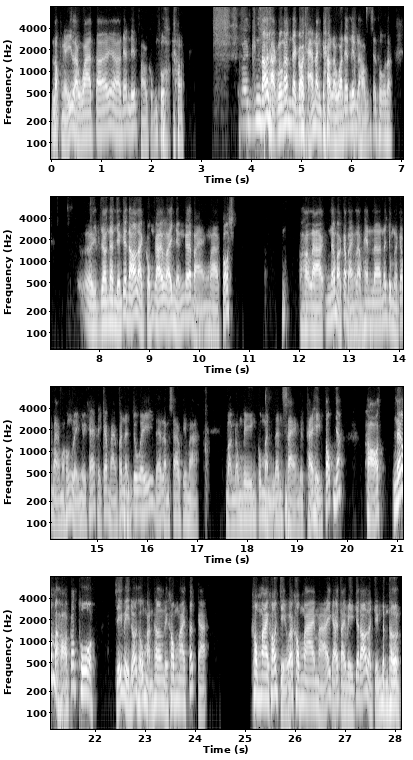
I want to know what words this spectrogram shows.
lộc nghĩ là qua tới ờ, deadlift họ cũng thua rồi. Nói thật luôn á có khả năng cao là qua deadlift là họ cũng sẽ thua thôi. Ừ, cho nên những cái đó là cũng phải phải những cái bạn mà coach. Hoặc là nếu mà các bạn làm handler nói chung là các bạn mà huấn luyện người khác thì các bạn phải nên chú ý để làm sao khi mà vận động viên của mình lên sàn được thể hiện tốt nhất. Họ nếu mà họ có thua chỉ vì đối thủ mạnh hơn thì không mai tất cả. Không mai khó chịu không mai mãi cả tại vì cái đó là chuyện bình thường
